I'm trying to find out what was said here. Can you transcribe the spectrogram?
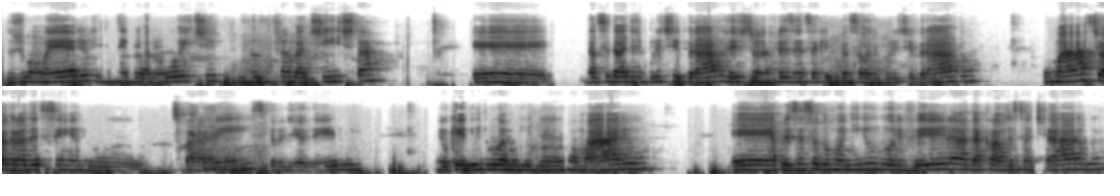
do João Hélio, que dizem boa noite, do Fran Batista, é, da cidade de Buriti Bravo, registrando a presença aqui do pessoal de Buriti Bravo, o Márcio agradecendo os parabéns pelo dia dele, meu querido amigo Romário, é, a presença do Ronildo Oliveira, da Cláudia Santiago,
